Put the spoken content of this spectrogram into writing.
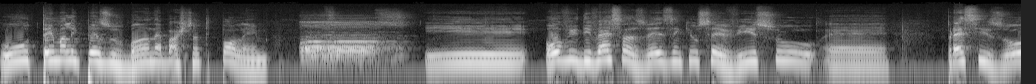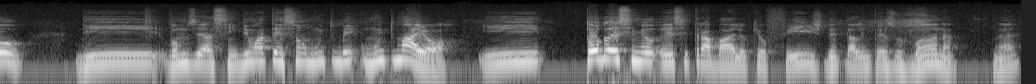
o tema limpeza urbana é bastante polêmico. E houve diversas vezes em que o serviço é, precisou de, vamos dizer assim, de uma atenção muito, bem, muito maior. E todo esse meu esse trabalho que eu fiz dentro da limpeza urbana, né,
